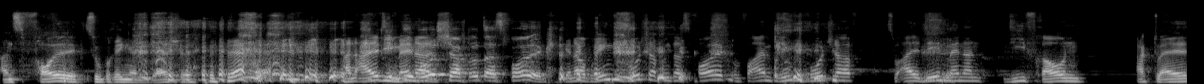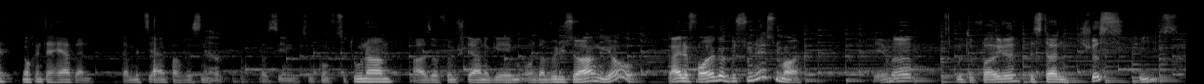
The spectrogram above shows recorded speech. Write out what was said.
ans Volk zu bringen. An all die bring Männer. die Botschaft und das Volk. Genau, bring die Botschaft und das Volk und vor allem bring die Botschaft zu all den Männern, die Frauen aktuell noch hinterherrennen damit sie einfach wissen, ja. was sie in Zukunft zu tun haben. Also fünf Sterne geben und dann würde ich sagen, jo, geile Folge, bis zum nächsten Mal. Immer, gute Folge, bis dann, tschüss. Peace.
